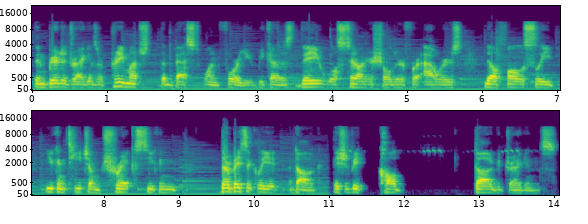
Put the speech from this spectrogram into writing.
then bearded dragons are pretty much the best one for you because they will sit on your shoulder for hours. They'll fall asleep. You can teach them tricks. You can. They're basically a dog. They should be called dog dragons.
